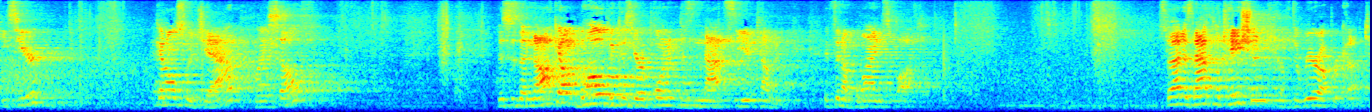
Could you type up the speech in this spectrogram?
He's here. I can also jab myself. This is a knockout blow because your opponent does not see it coming. It's in a blind spot. So that is application of the rear uppercut.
